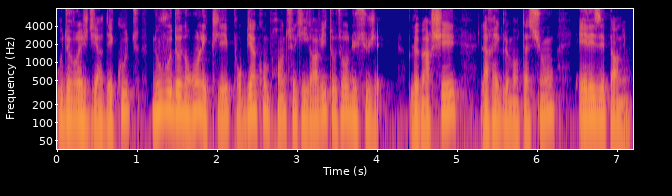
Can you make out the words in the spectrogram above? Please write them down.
ou devrais-je dire d'écoute, nous vous donnerons les clés pour bien comprendre ce qui gravite autour du sujet. Le marché, la réglementation et les épargnants.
